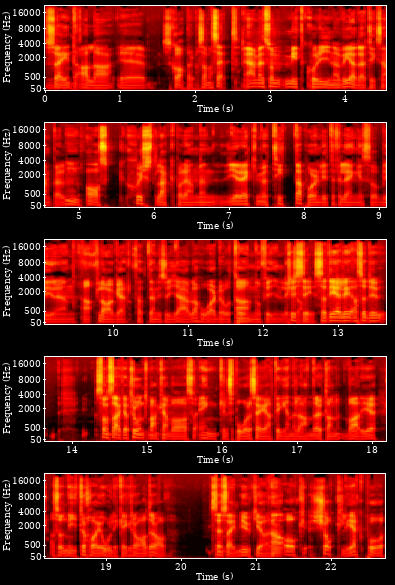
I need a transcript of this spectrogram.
så är inte alla eh, skapade på samma sätt. Ja, men som mitt Corina-V där till exempel. Mm. Asschysst lack på den, men det räcker med att titta på den lite för länge så blir det en Ja. flaga. För att den är så jävla hård och tunn och fin. Liksom. Precis, så det gäller, alltså det, som sagt, jag tror inte man kan vara så enkelspår och säga att det är en eller andra, utan varje, alltså nitro har ju olika grader av, sen säger mjukgöra Ja. och tjocklek på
